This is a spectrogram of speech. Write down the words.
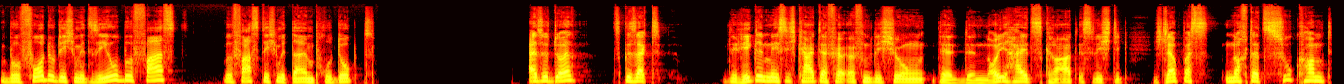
bevor du dich mit SEO befasst, befass dich mit deinem Produkt. Also du hast gesagt, die Regelmäßigkeit der Veröffentlichung, der, der Neuheitsgrad ist wichtig. Ich glaube, was noch dazu kommt,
